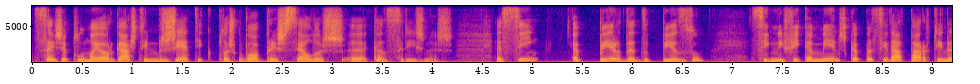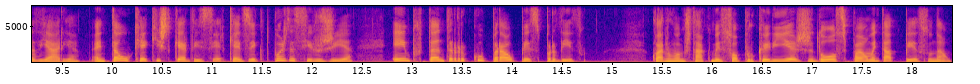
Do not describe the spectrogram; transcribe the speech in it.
seja pelo maior gasto energético pelas próprias células uh, cancerígenas. Assim, a perda de peso significa menos capacidade para a rotina diária. Então, o que é que isto quer dizer? Quer dizer que depois da cirurgia é importante recuperar o peso perdido. Claro, não vamos estar a comer só porcarias doces para aumentar de peso, não.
